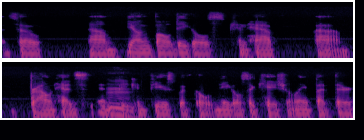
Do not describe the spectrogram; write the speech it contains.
and so um, young bald eagles can have um, brown heads and Mm. be confused with golden eagles occasionally, but their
